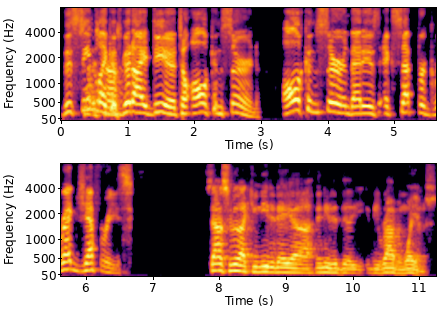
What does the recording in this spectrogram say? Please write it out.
This seemed like a good idea to all concerned. All concerned, that is, except for Gregg Jefferies. Sounds to me like you needed a uh they needed the the Robin Williams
